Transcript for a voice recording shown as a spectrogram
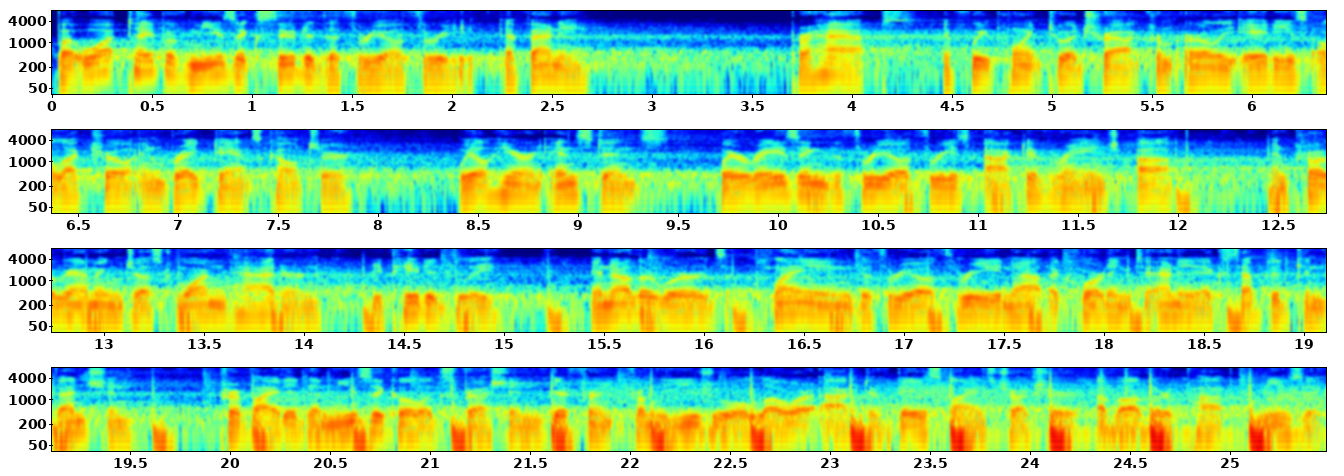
But what type of music suited the 303, if any? Perhaps, if we point to a track from early 80s electro and breakdance culture, we'll hear an instance where raising the 303's octave range up and programming just one pattern repeatedly, in other words, playing the 303 not according to any accepted convention, provided a musical expression different from the usual lower octave bass line structure of other pop music.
